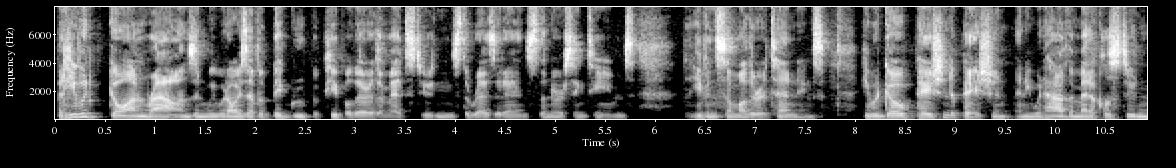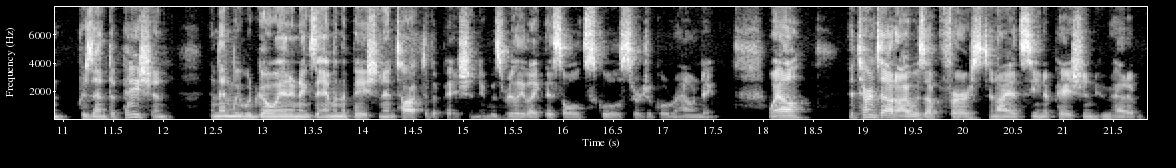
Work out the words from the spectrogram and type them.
But he would go on rounds, and we would always have a big group of people there the med students, the residents, the nursing teams, even some other attendings he would go patient to patient and he would have the medical student present the patient and then we would go in and examine the patient and talk to the patient. It was really like this old school surgical rounding. Well it turns out i was up first and i had seen a patient who had an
